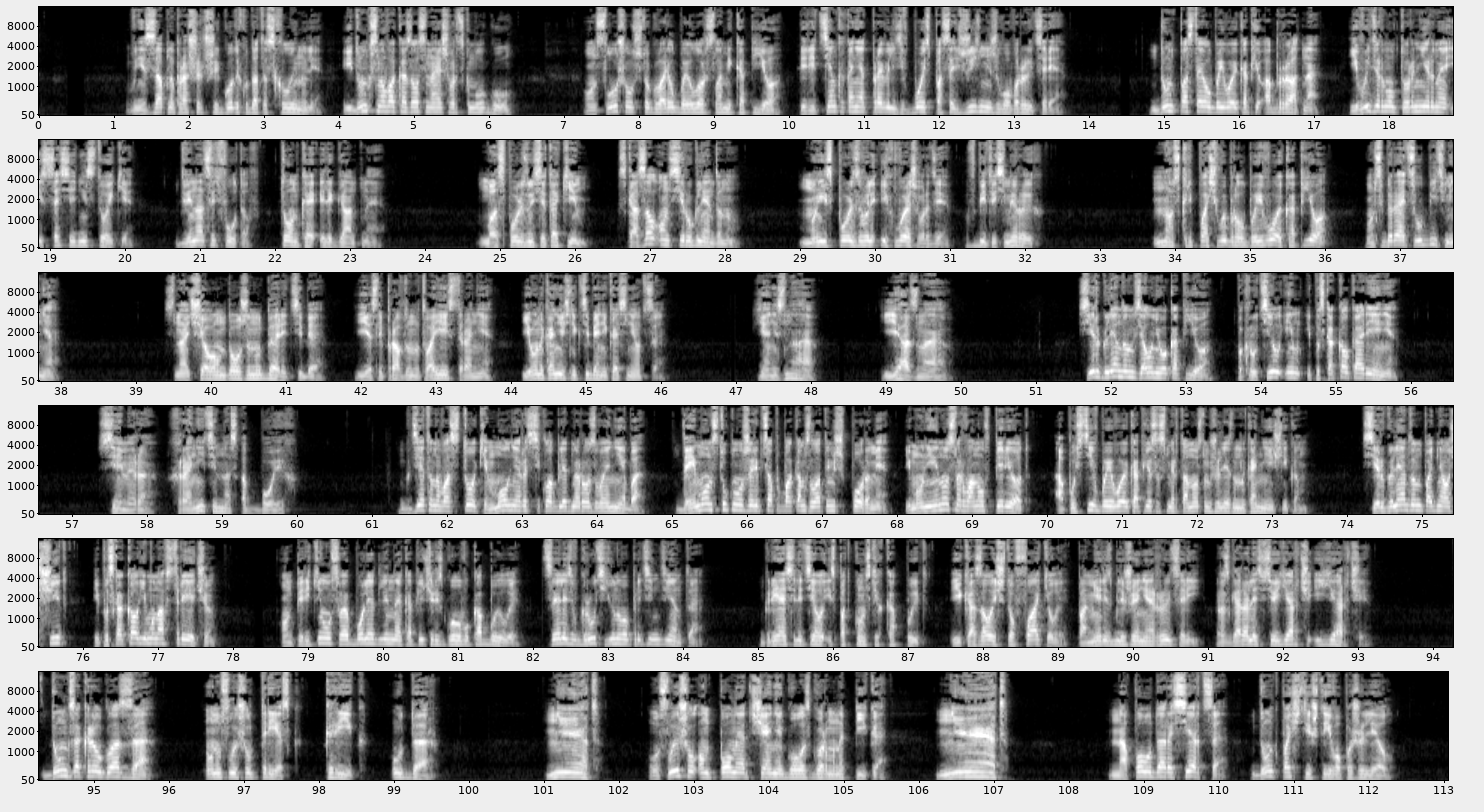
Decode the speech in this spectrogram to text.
Внезапно прошедшие годы куда-то схлынули, и Дунк снова оказался на Эшвардском лугу. Он слушал, что говорил Бейлор сломи копье, перед тем, как они отправились в бой спасать жизнь живого рыцаря. Дунк поставил боевое копье обратно и выдернул турнирное из соседней стойки. 12 футов, тонкое, элегантное. «Воспользуйся таким», — сказал он Сиру Глендону. «Мы использовали их в Эшварде, в битве семерых. Но скрипач выбрал боевое копье. Он собирается убить меня. Сначала он должен ударить тебя. Если правда на твоей стороне, его наконечник тебя не коснется. Я не знаю. Я знаю. Сир Глендон взял у него копье, покрутил им и поскакал к арене. Семеро, храните нас обоих. Где-то на востоке молния рассекла бледно-розовое небо. Деймон стукнул жеребца по бокам золотыми шпорами и молниеносно рванул вперед, опустив боевое копье со смертоносным железным наконечником. Сир Глендон поднял щит и поскакал ему навстречу. Он перекинул свое более длинное копье через голову кобылы, целясь в грудь юного претендента. Грязь летела из-под конских копыт, и казалось, что факелы, по мере сближения рыцарей, разгорались все ярче и ярче. Дунк закрыл глаза. Он услышал треск, крик, удар. «Нет!» Услышал он полный отчаяния голос Гормана Пика. «Нет!» На полудара сердца Дунк почти что его пожалел.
